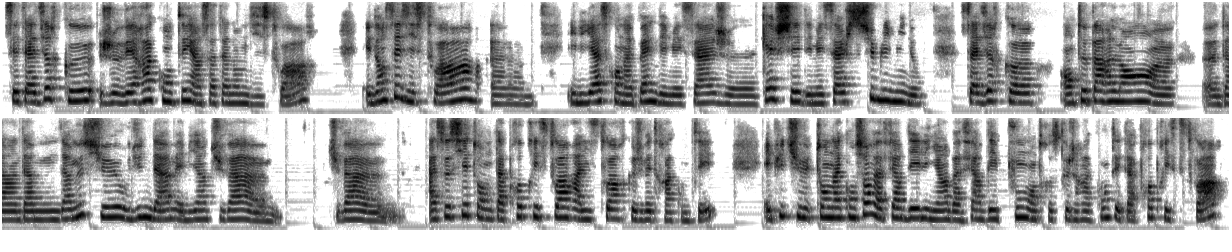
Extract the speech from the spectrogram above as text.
c'est-à-dire que je vais raconter un certain nombre d'histoires. Et dans ces histoires, euh, il y a ce qu'on appelle des messages euh, cachés, des messages subliminaux. C'est-à-dire que en te parlant d'un monsieur ou d'une dame, eh bien, tu vas, tu vas associer ton, ta propre histoire à l'histoire que je vais te raconter. Et puis tu, ton inconscient va faire des liens, va faire des ponts entre ce que je raconte et ta propre histoire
